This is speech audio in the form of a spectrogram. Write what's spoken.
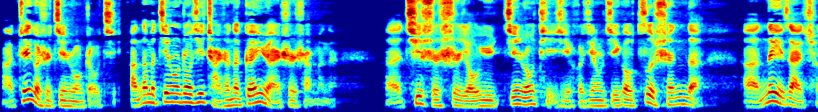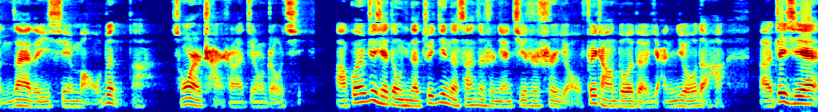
啊，这个是金融周期啊。那么金融周期产生的根源是什么呢？呃，其实是由于金融体系和金融机构自身的。呃，内在存在的一些矛盾啊，从而产生了金融周期啊。关于这些东西呢，最近的三四十年其实是有非常多的研究的哈。呃，这些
